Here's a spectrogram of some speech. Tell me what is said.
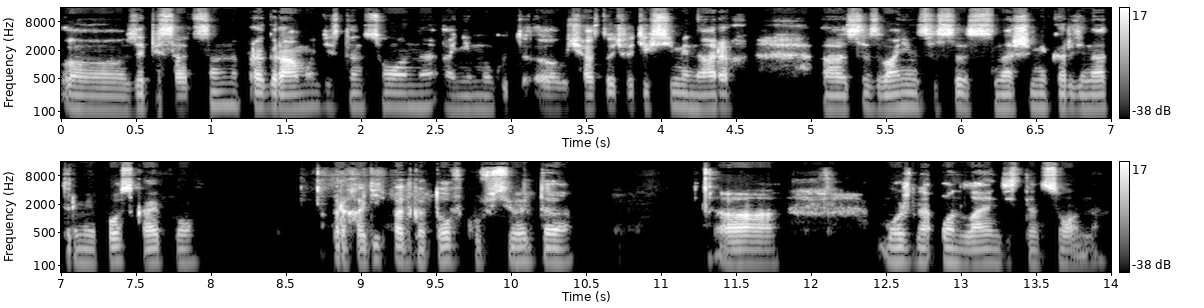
а, записаться на программу дистанционно, они могут а, участвовать в этих семинарах, созваниваться с нашими координаторами по скайпу, проходить подготовку, все это а, можно онлайн, дистанционно.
